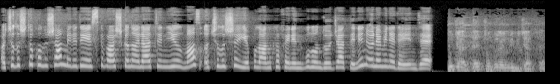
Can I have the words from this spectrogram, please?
Açılışta konuşan belediye eski başkanı Alaaddin Yılmaz, açılışı yapılan kafenin bulunduğu caddenin önemine değindi. Bu cadde çok önemli bir cadde.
